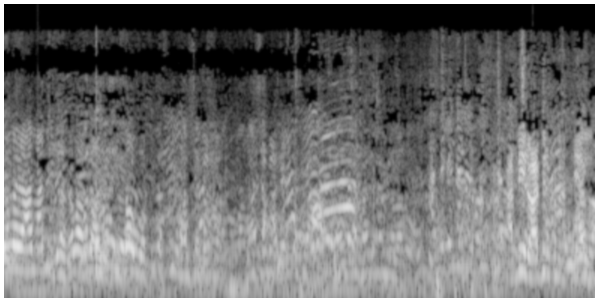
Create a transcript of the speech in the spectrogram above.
يلا يا عم خلاص عليك صور كمان. يلا.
